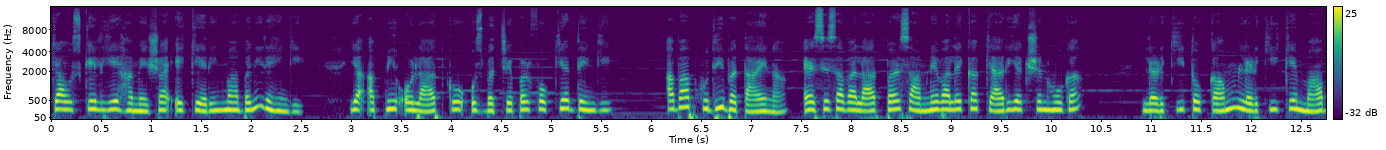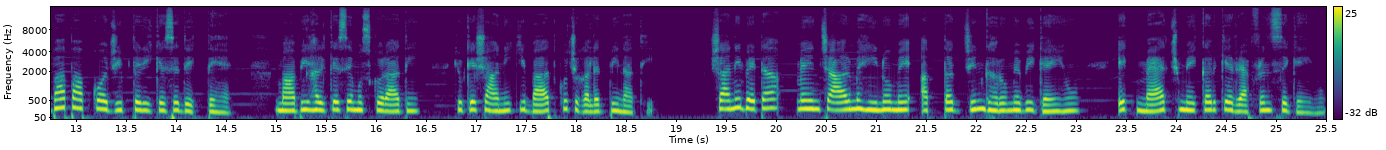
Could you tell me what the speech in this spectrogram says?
क्या उसके लिए हमेशा एक केयरिंग माँ बनी रहेंगी? या अपनी औलाद को उस बच्चे पर फोकियत देंगी? अब आप खुद ही बताएँ ना, ऐसे सवालात पर सामने वाले का क्या रिएक्शन होगा? लड़की तो कम, लड़की के माँ बाप आपको अजीब तरीके से देखते हैं। माँ भी हल्के से मुस्कुरा दी, क्योंकि शानी की बात कुछ गलत भी ना थी। शानी बेटा, मैं इन चार महीनों में अब तक जिन घरों में भी गई हूँ, एक मैच मेकर के रेफरेंस से गई हूँ।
